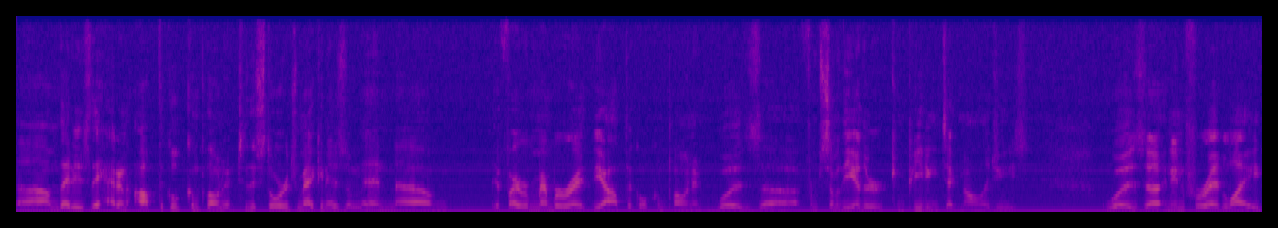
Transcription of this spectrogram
Um, that is, they had an optical component to the storage mechanism, and um, if I remember right, the optical component was uh, from some of the other competing technologies was uh, an infrared light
